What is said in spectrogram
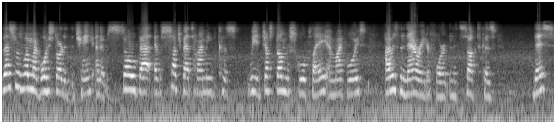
this was when my voice started to change, and it was so bad, it was such bad timing, because we had just done the school play, and my voice, I was the narrator for it, and it sucked, because this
